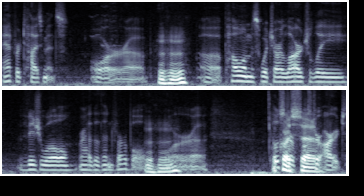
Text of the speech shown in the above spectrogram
advertisements, or uh, Mm-hmm. uh, poems which are largely visual rather than verbal, Mhm. or uh, poster, course, uh, poster art,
